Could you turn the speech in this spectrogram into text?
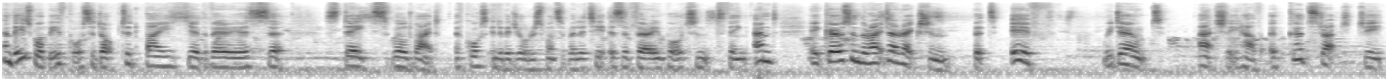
And these will be, of course, adopted by uh, the various uh, states worldwide. Of course, individual responsibility is a very important thing and it goes in the right direction. But if we don't actually have a good strategy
